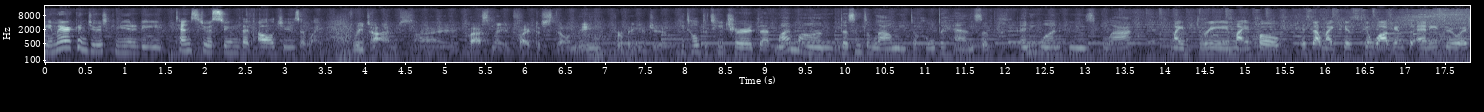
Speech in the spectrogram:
The American Jewish community tends to assume that all Jews are white. Three times my classmate tried to stone me for being a Jew. He told the teacher that my mom doesn't allow me to hold the hands of anyone who's black. My dream, my hope is that my kids can walk into any Jewish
